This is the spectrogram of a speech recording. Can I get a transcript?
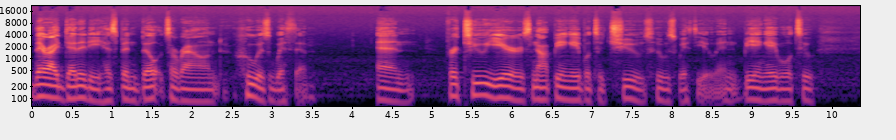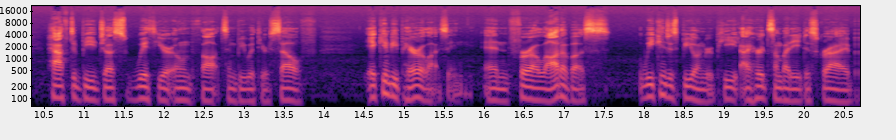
their identity has been built around who is with them. And for 2 years not being able to choose who's with you and being able to have to be just with your own thoughts and be with yourself, it can be paralyzing. And for a lot of us, we can just be on repeat. I heard somebody describe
